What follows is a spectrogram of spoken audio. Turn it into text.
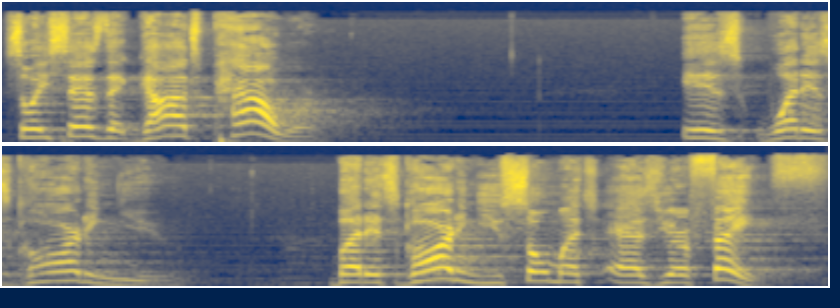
So he says that God's power is what is guarding you, but it's guarding you so much as your faith.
